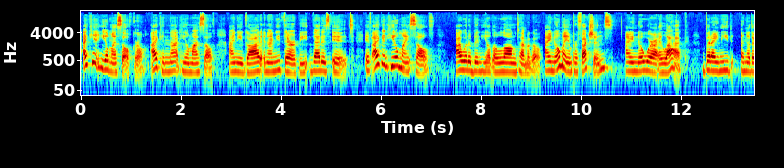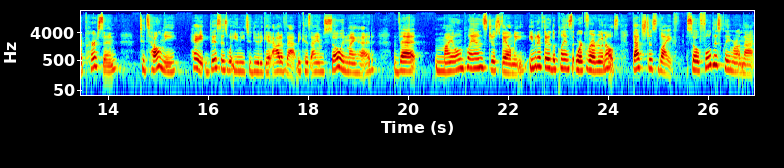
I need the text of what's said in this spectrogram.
I can't heal myself girl. I cannot heal myself. I need god and i need therapy. That is it. If i could heal myself i would have been healed a long time ago. I know my imperfections. I know where i lack but i need another person to tell me hey this is what you need to do to get out of that because i am so in my head that my own plans just fail me, even if they're the plans that work for everyone else. That's just life. So, full disclaimer on that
